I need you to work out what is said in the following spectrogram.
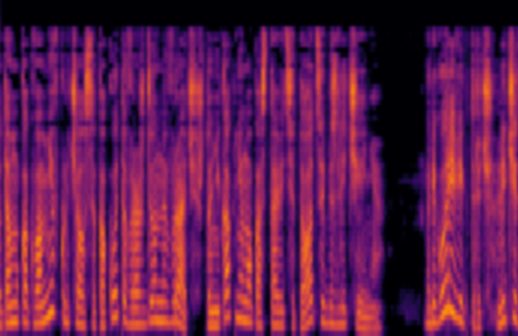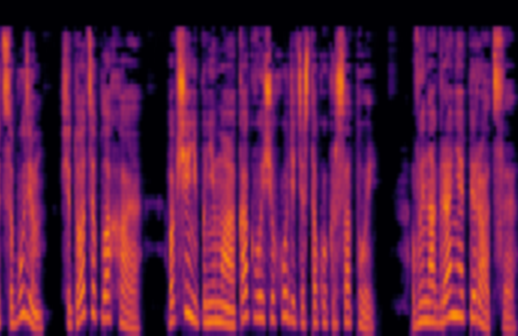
потому как во мне включался какой-то врожденный врач, что никак не мог оставить ситуацию без лечения. «Григорий Викторович, лечиться будем? Ситуация плохая. Вообще не понимаю, как вы еще ходите с такой красотой? Вы на грани операции»,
